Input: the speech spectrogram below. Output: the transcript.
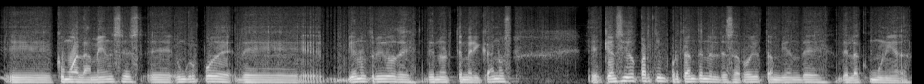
eh, como alamenses, eh, un grupo de, bien nutrido de, norteamericanos eh, que han sido parte importante en el desarrollo también de, la comunidad.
